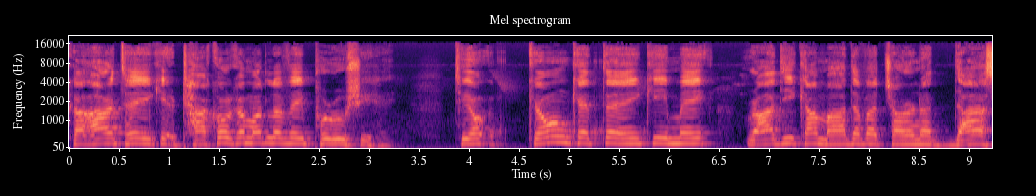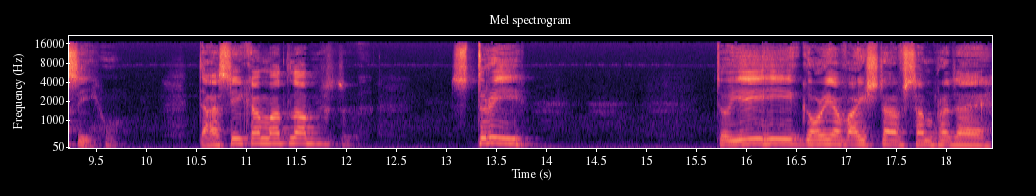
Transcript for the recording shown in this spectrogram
का अर्थ है कि ठाकुर का मतलब है पुरुष ही। है क्यों कहते हैं कि मैं राधिका माधव चरण दासी हूँ? दासी का मतलब स्त्री। तो ये ही गौरिय वैष्णव संप्रदाय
